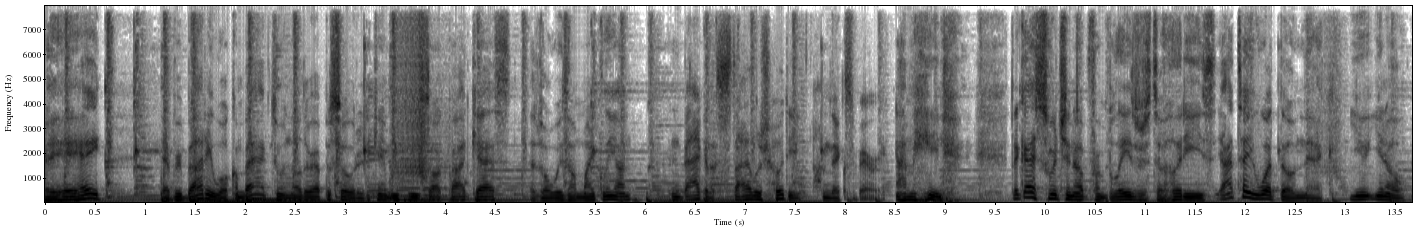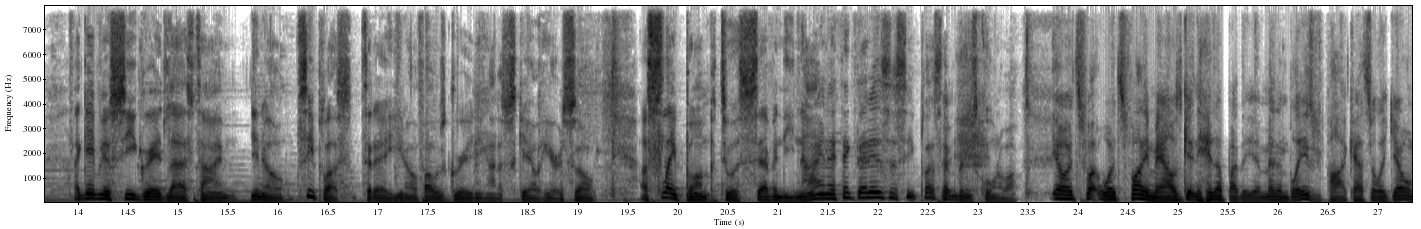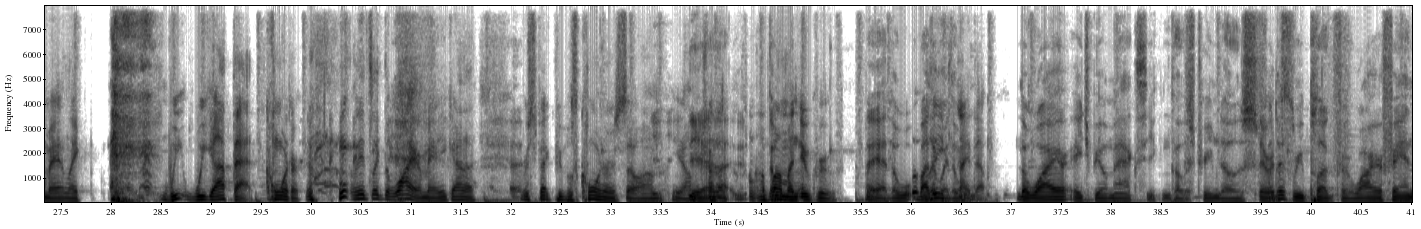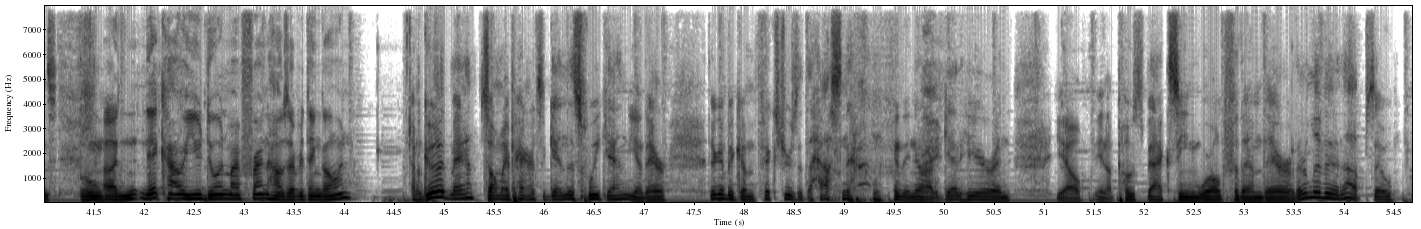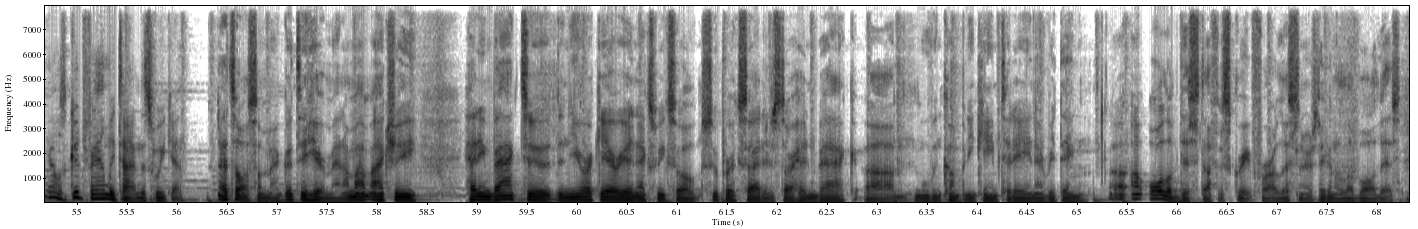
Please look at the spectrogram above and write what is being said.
Hey, hey, hey, everybody, welcome back to another episode of the Can We Please Talk podcast. As always, I'm Mike Leon. And back in a stylish hoodie, I'm Nick Saveri. I mean, the guy's switching up from blazers to hoodies. I tell you what, though, Nick, you you know, I gave you a C grade last time. You know, C plus today. You know, if I was grading on a scale here, so a slight bump to a 79. I think that is a C plus. I haven't been in school in a while. Yo, it's what's funny, man. I was getting hit up by the Men in Blazers podcast. They're like, "Yo, man, like." We we got that corner, and it's like the wire, man. You gotta respect people's corners. So um, you know, I'm, Yeah, trying to, I'm on my new groove. Yeah. The, by the way, the, the Wire, HBO Max. You can go stream those. There for it the is. Free plug for Wire fans. Boom. Uh, Nick, how are you doing, my friend? How's everything going? I'm good, man. Saw my parents again this weekend. You know, they're they're gonna become fixtures at the house now, they know how to get here. And you know, in a post-vaccine world for them, they're they're living it up. So you know, it was good family time this weekend. That's awesome, man. Good to hear, man. I'm, I'm actually heading back to the New York area next week, so super excited to start heading back. Um, moving company came today and everything. Uh, uh, all of this stuff is great for our listeners. They're to love all this.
